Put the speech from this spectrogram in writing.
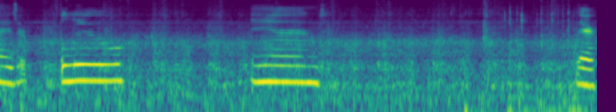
eyes are blue. And there.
